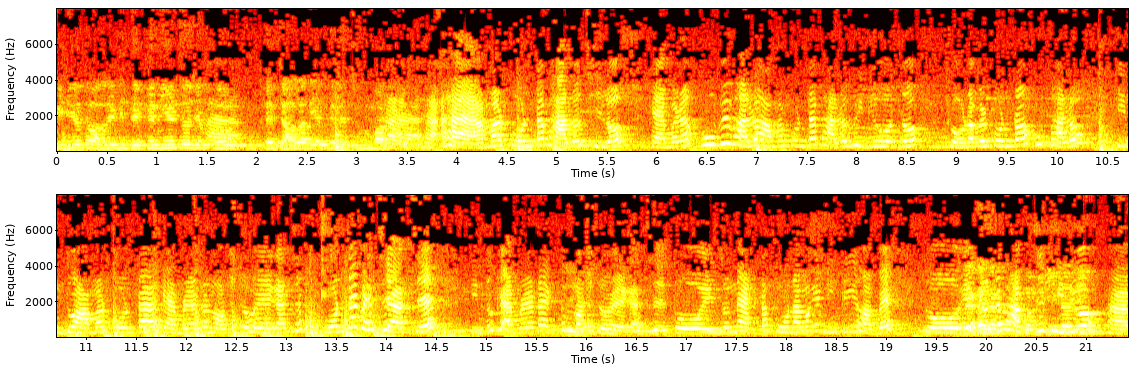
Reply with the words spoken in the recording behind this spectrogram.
ভিডিওতে অলরেডি দেখে নিয়েছো যে ফোন হ্যাঁ। জানলা দিয়ে ফেলে চুরমার হ্যাঁ হ্যাঁ, হ্যাঁ আমার ফোনটা ভালো ছিল। ক্যামেরা খুবই ভালো। আমার ফোনটা ভালো ভিডিও হতো। সৌরভের ফোনটাও খুব ভালো। কিন্তু আমার ফোনটা ক্যামেরাটা নষ্ট হয়ে গেছে। ফোনটা বেঁচে আছে। কিন্তু ক্যামেরাটা একদম নষ্ট হয়ে গেছে। তো এই জন্য একটা ফোন আমাকে নিতেই হবে। তো এই জন্য ভাবছি ভিডিও হ্যাঁ।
